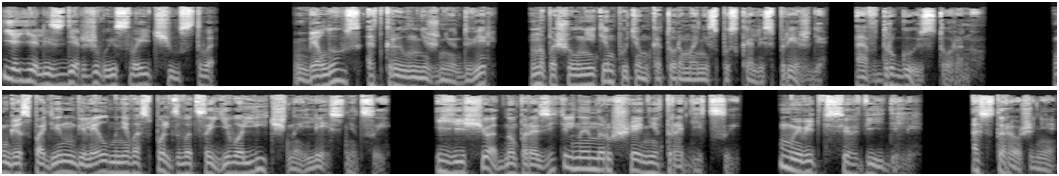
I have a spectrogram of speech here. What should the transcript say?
Я еле сдерживаю свои чувства. Белус открыл нижнюю дверь, но пошел не тем путем, которым они спускались прежде, а в другую сторону. Господин велел мне воспользоваться его личной лестницей. Еще одно поразительное нарушение традиций. Мы ведь все видели. Осторожнее.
